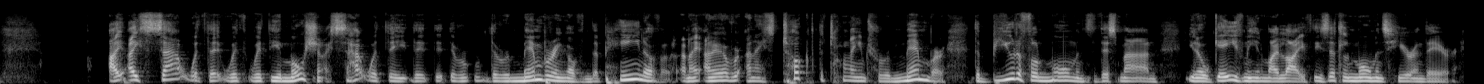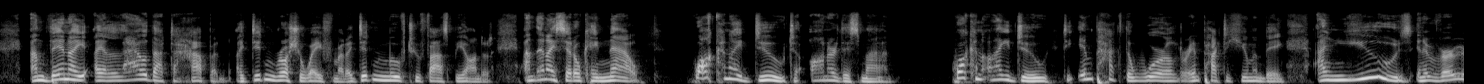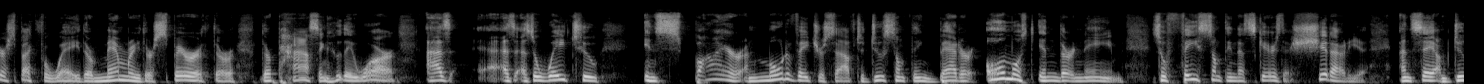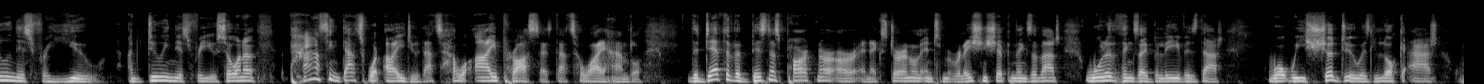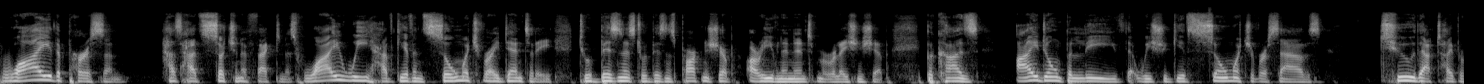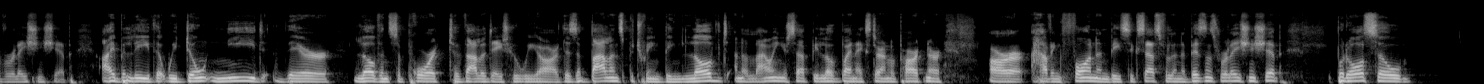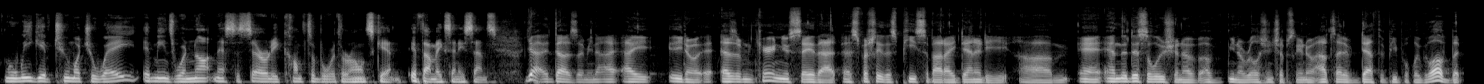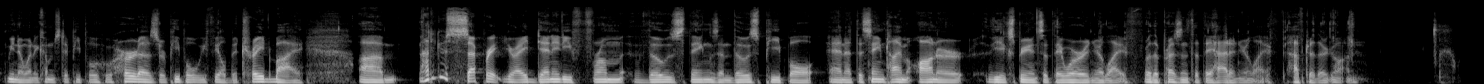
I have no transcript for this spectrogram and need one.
I, I sat with the with with the emotion. I sat with the the the, the remembering of them, the pain of it, and I, and I and I took the time to remember the beautiful moments that this man, you know, gave me in my life. These little moments here and there, and then I, I allowed that to happen. I didn't rush away from it. I didn't move too fast beyond it. And then I said, okay, now what can I do to honor this man? What can I do to impact the world or impact a human being and use in a very respectful way their memory, their spirit, their their passing, who they were as as as a way to inspire and motivate yourself to do something better almost in their name. So face something that scares the shit out of you and say, I'm doing this for you. I'm doing this for you. So on a passing, that's what I do. That's how I process. That's how I handle the death of a business partner or an external intimate relationship and things like that, one of the things I believe is that what we should do is look at why the person has had such an effect on us, why we have given so much of our identity to a business, to a business partnership, or even an intimate relationship. Because I don't believe that we should give so much of ourselves to that type of relationship. I believe that we don't need their love and support to validate who we are. There's a balance between being loved and allowing yourself to be loved by an external partner or having fun and be successful in a business relationship, but also when we give too much away, it means we're not necessarily comfortable with our own skin, if that makes any sense. Yeah, it does. I mean, I, I you know, as I'm hearing you say that, especially this piece about identity um, and, and, the dissolution of, of, you know, relationships, you know, outside of death of people we love, but, you know, when it comes to people who hurt us or people we feel betrayed by, um, how do you separate your identity from those things and those people and at the same time honor the experience that they were in your life or the presence that they had in your life after they're gone?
